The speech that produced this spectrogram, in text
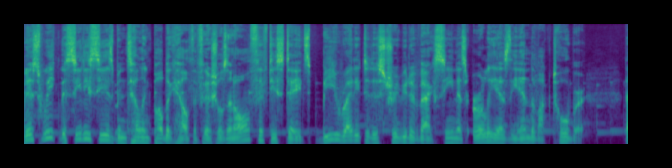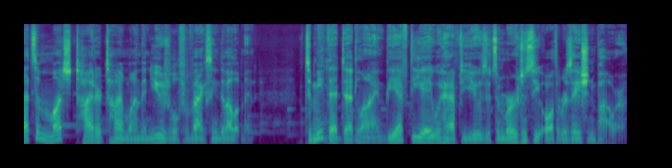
This week, the CDC has been telling public health officials in all 50 states be ready to distribute a vaccine as early as the end of October. That's a much tighter timeline than usual for vaccine development. To meet that deadline, the FDA would have to use its emergency authorization power.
